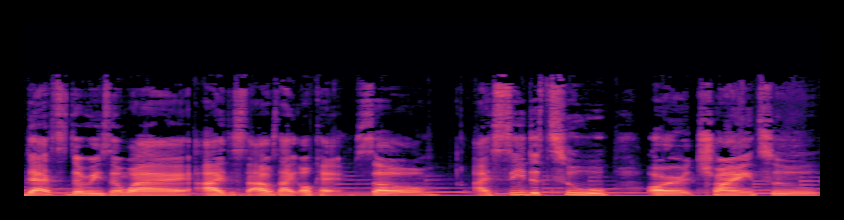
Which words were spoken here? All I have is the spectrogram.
that's the reason why I just I was like, okay, so I see the two are trying to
